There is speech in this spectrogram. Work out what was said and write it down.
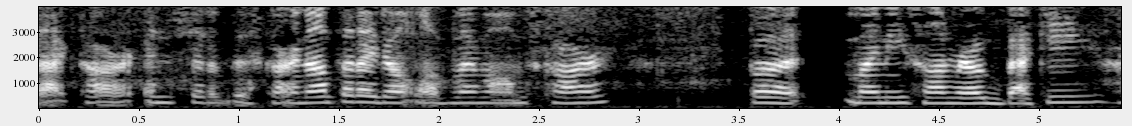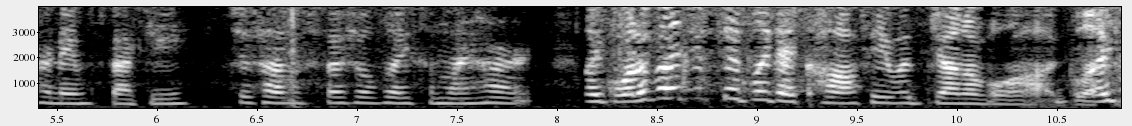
that car instead of this car. Not that I don't love my mom's car, but my Nissan Rogue Becky, her name's Becky, just has a special place in my heart. Like, what if I just did like a coffee with Jenna vlog? Like,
